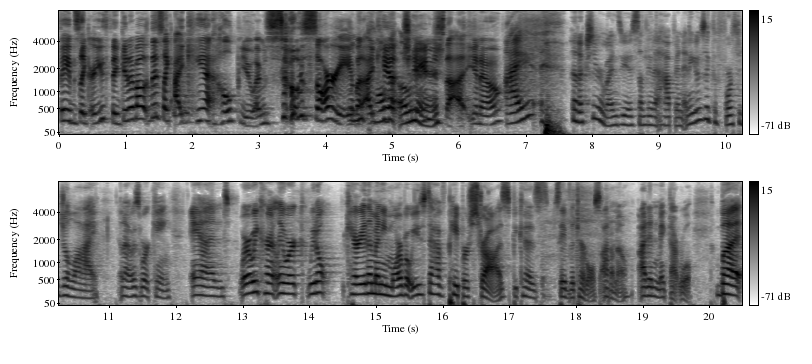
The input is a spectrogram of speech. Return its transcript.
babes, like, are you thinking about this? Like, I can't help you. I'm so sorry, Well, but I can't change that, you know? I that actually reminds me of something that happened. I think it was like the 4th of July and I was working. And where we currently work, we don't carry them anymore, but we used to have paper straws because save the turtles. I don't know. I didn't make that rule. But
